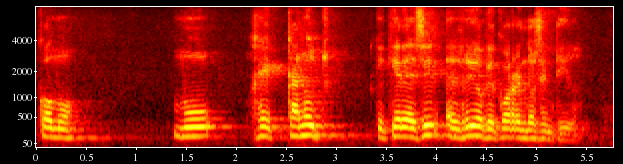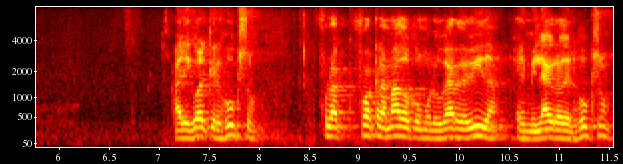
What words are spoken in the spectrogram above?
como Mujecanut, que quiere decir el río que corre en dos sentidos. Al igual que el Hudson, fue, aclamado como lugar de vida, el milagro del Hudson,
